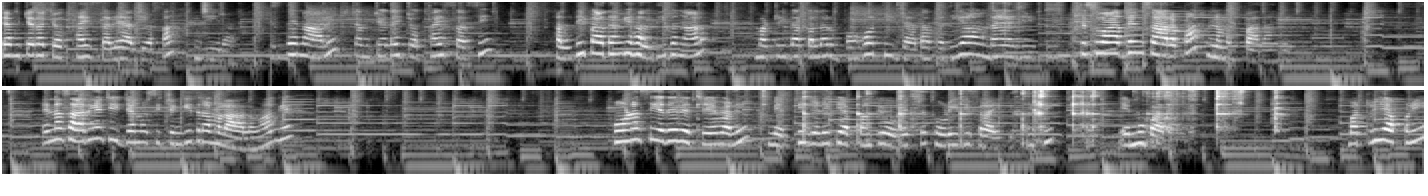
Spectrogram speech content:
ਚਮਚੇ ਦਾ ਚੌਥਾ ਹਿੱਸਾ ਲਿਆ ਜੀ ਆਪਾਂ, ਜੀਰਾ। ਇਸ ਦੇ ਨਾਲ ਹੀ ਚਮਚੇ ਦਾ ਚੌਥਾ ਹਿੱਸਾ ਸੀ ਹਲਦੀ ਪਾ ਦਾਂਗੇ। ਹਲਦੀ ਦੇ ਨਾਲ ਮਟਰੀ ਦਾ ਕਲਰ ਬਹੁਤ ਹੀ ਜ਼ਿਆਦਾ ਵਧੀਆ ਆਉਂਦਾ ਹੈ ਜੀ। ਤੇ ਸਵਾਦ ਦੇ ਅਨੁਸਾਰ ਆਪਾਂ ਨਮਕ ਪਾ ਦਾਂਗੇ। ਇਹਨਾਂ ਸਾਰੀਆਂ ਚੀਜ਼ਾਂ ਨੂੰ ਅਸੀਂ ਚੰਗੀ ਤਰ੍ਹਾਂ ਮਿਲਾ ਲਵਾਂਗੇ। ਹੁਣ ਅਸੀਂ ਇਹਦੇ ਵਿੱਚ ਇਹ ਵਾਲੀ ਮੇਥੀ ਜਿਹੜੀ ਕਿ ਆਪਾਂ ਘਿਓ ਵਿੱਚ ਥੋੜੀ ਜਿਹੀ ਫਰਾਈ ਕੀਤੀ ਸੀ, ਇਹਨੂੰ ਪਾ ਦਾਂਗੇ ਮਟਰੀ ਆਪਣੀ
